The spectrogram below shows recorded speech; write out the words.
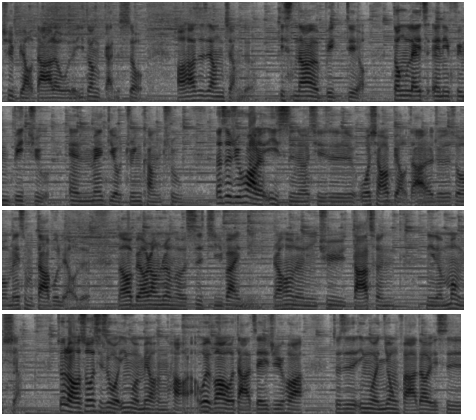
去表达了我的一段感受。好，他是这样讲的：It's not a big deal. Don't let anything beat you and make your dream come true. 那这句话的意思呢，其实我想要表达的就是说，没什么大不了的，然后不要让任何事击败你，然后呢，你去达成。你的梦想，就老实说，其实我英文没有很好啦，我也不知道我打这一句话，就是英文用法到底是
